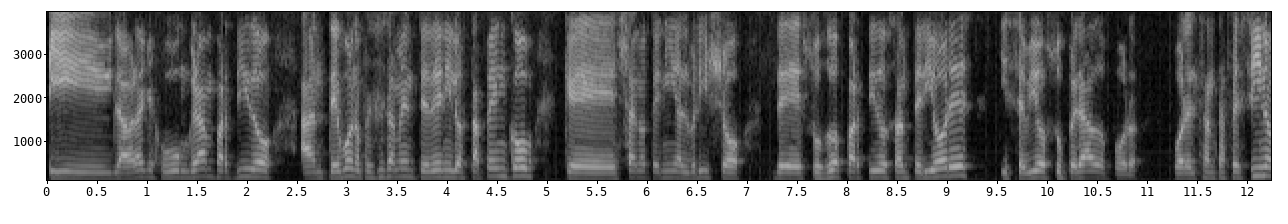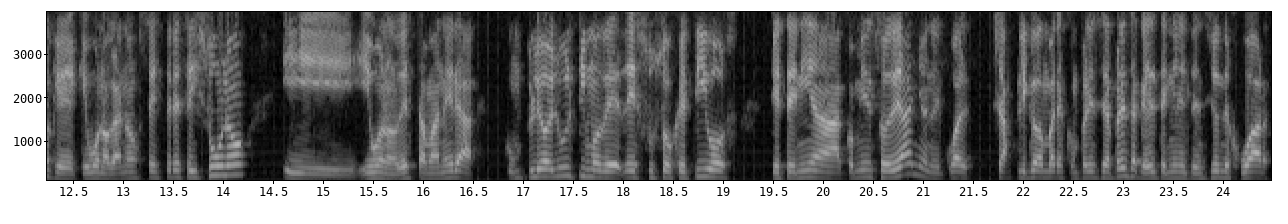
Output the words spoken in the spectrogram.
Y la verdad que jugó un gran partido ante, bueno, precisamente Denis Lostapenkov, que ya no tenía el brillo de sus dos partidos anteriores y se vio superado por, por el santafesino, que, que bueno, ganó 6-3, 6-1. Y, bueno, de esta manera cumplió el último de, sus objetivos que tenía a comienzo de año, en el cual se ha explicado en varias conferencias de prensa que él tenía la intención de jugar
